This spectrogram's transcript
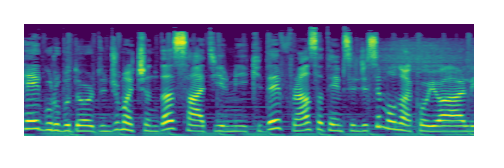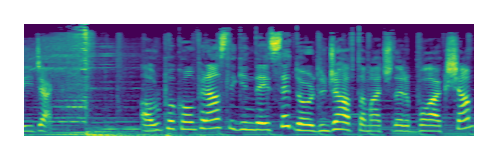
H grubu 4. maçında saat 22'de Fransa temsilcisi Monaco'yu ağırlayacak. Avrupa Konferans Ligi'nde ise 4. hafta maçları bu akşam.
